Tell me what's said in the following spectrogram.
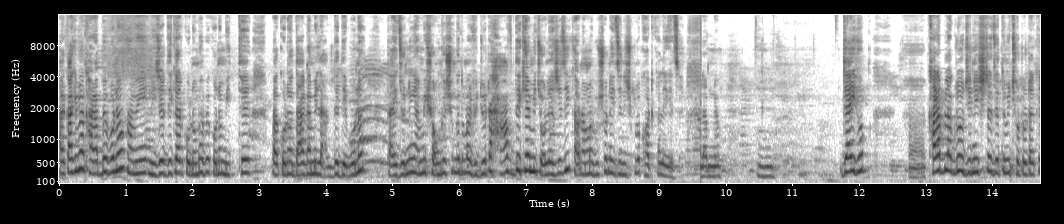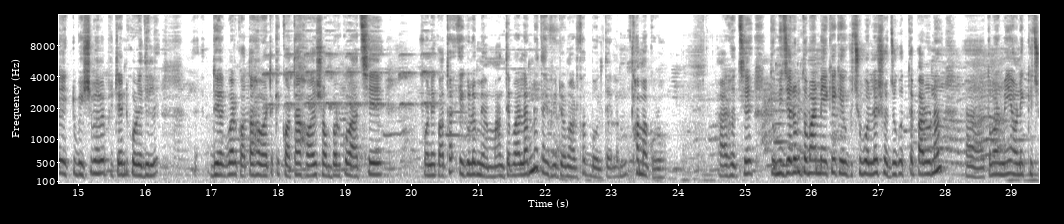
আর কাকিমা খারাপ ভেবো না, আমি নিজের দিকে আর কোনোভাবে কোনো মিথ্যে বা কোনো দাগ আমি লাগতে দেবো না। তাই জন্যই আমি সঙ্গে সঙ্গে তোমার ভিডিওটা হাফ দেখে আমি চলে এসেছি, কারণ আমার ভীষণ এই জিনিসগুলো খটকা লেগেছে। বললাম না। যাই হোক খারাপ লাগল জিনিসটা যে তুমি ছোটোটাকে একটু বেশিভাবে প্রিটেন্ড করে দিলে। দু একবার কথা হওয়াটাকে কথা হয়, সম্পর্ক আছে, ফোনে কথা, এগুলো মানতে পারলাম না, তাই ভিডিও মারফত বলতে এলাম। ক্ষমা করো। আর হচ্ছে তুমি যেরকম তোমার মেয়েকে কেউ কিছু বললে সহ্য করতে পারো না তোমার মেয়ে অনেক কিছু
